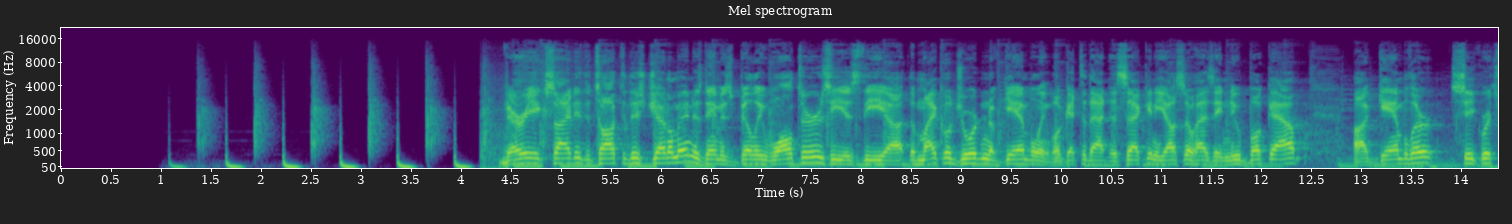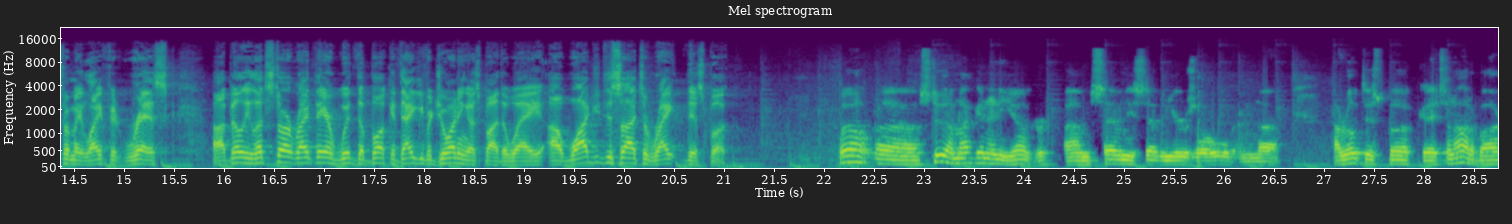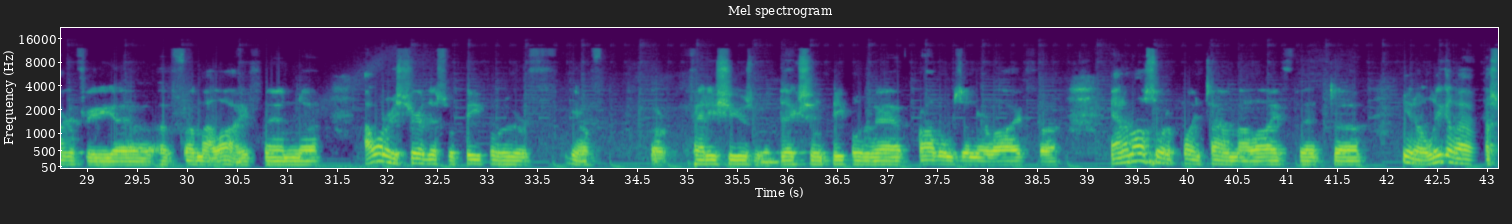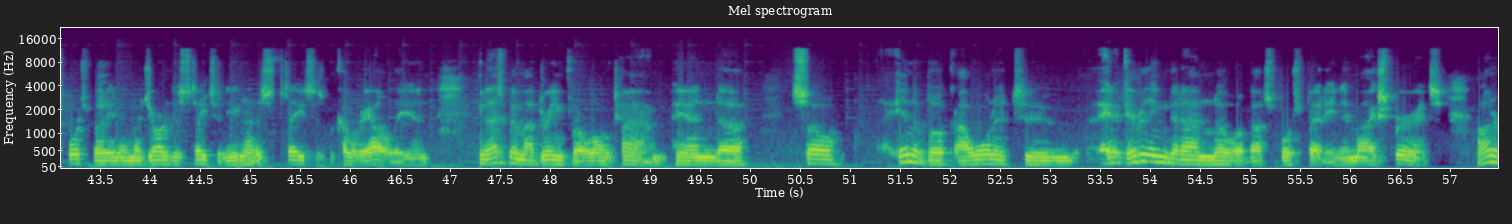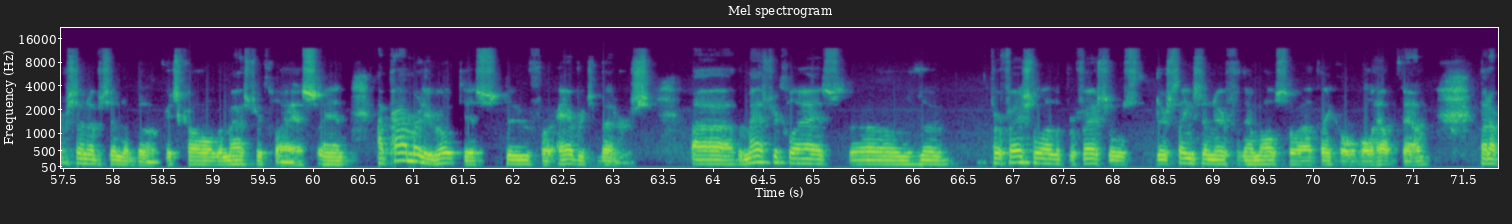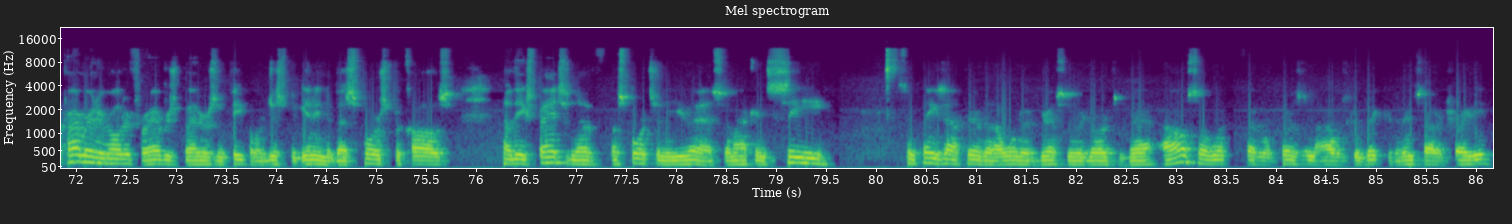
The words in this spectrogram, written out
Very excited to talk to this gentleman. His name is Billy Walters. He is the uh, the Michael Jordan of gambling. We'll get to that in a second. He also has a new book out, uh, Gambler: Secrets from a Life at Risk. Uh, Billy, let's start right there with the book. And thank you for joining us, by the way. Uh, why'd you decide to write this book? Well, uh, Stu, I'm not getting any younger. I'm 77 years old, and uh, I wrote this book. It's an autobiography of, of, my life, and I wanted to share this with people who are, you know, or had issues with addiction, people who have problems in their life. Uh, and I'm also at a point in time in my life that, uh, you know, legalized sports betting in the majority of the states in the United States has become a reality. And, you know, that's been my dream for a long time. And uh, so in the book, I wanted to everything that I know about sports betting and my experience. 100% of it's in the book. It's called the Master Class, and I primarily wrote this Stu for average bettors. Uh, the Master Class, uh, the professional of the professionals, there's things in there for them also I think will, will help them. But I primarily wrote it for average bettors and people who are just beginning to bet sports because of the expansion of, of sports in the U.S. And I can see some things out there that I want to address in regard to that. I also went to federal prison. I was convicted of insider trading.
